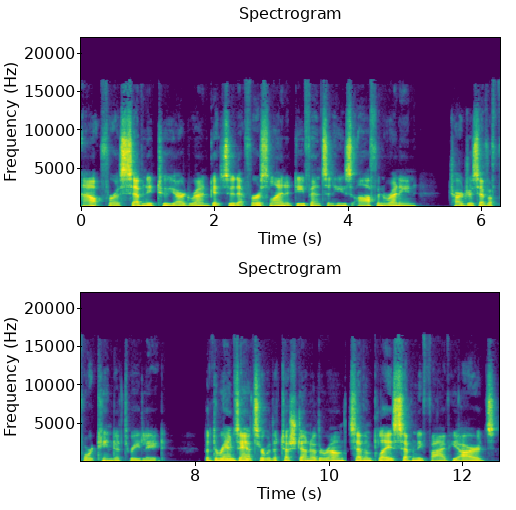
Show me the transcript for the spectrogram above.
out for a 72 yard run, gets through that first line of defense, and he's off and running. Chargers have a 14 3 lead. But the Rams answer with a touchdown of their own, seven plays, 75 yards,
